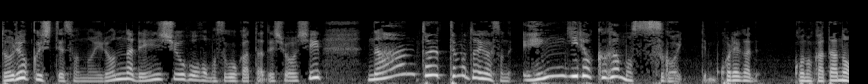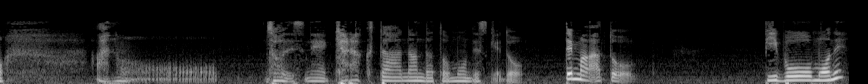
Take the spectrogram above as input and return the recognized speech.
努力してそのいろんな練習方法もすごかったでしょうし、なんと言ってもとにかくその演技力がもうすごいって、これがこの方の、あの、そうですね、キャラクターなんだと思うんですけど。で、まあ、あと、美貌もね、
